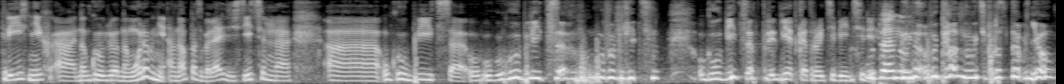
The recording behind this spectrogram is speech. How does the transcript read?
три из них а, на углубленном уровне, оно позволяет действительно а, углубиться, углубиться, углубиться, углубиться в предмет, который тебе интересен. Утонуть. Да, утонуть просто в нем,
